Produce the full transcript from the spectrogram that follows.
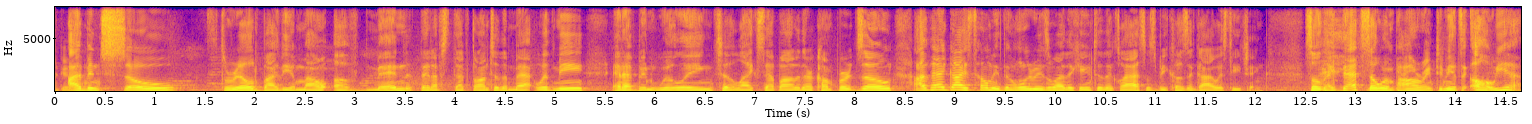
Okay. I've been so thrilled by the amount of men that have stepped onto the mat with me and have been willing to like step out of their comfort zone. I've had guys tell me the only reason why they came to the class was because a guy was teaching. So like that's so empowering to me. It's like, oh yeah,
